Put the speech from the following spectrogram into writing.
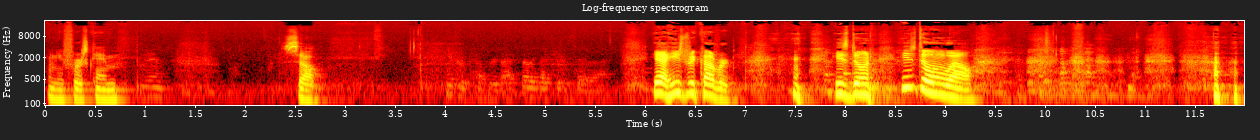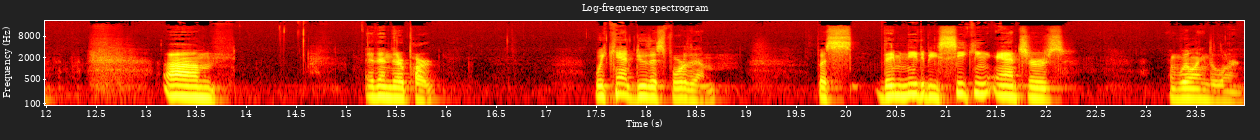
when you first came? Yeah. So. He's recovered. I feel like I should say that. Yeah, he's recovered. he's doing he's doing well. um, and then their part. We can't do this for them, but they need to be seeking answers and willing to learn.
